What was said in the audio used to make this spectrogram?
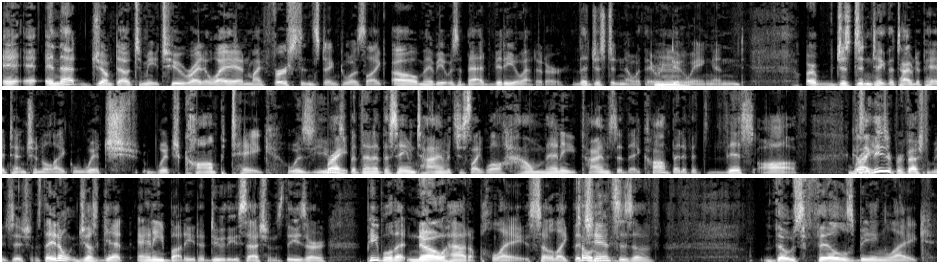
and, and that jumped out to me too right away and my first instinct was like oh maybe it was a bad video editor that just didn't know what they were Mm-hmm. doing and or just didn't take the time to pay attention to like which which comp take was used Right. but then at the same time it's just like well how many times did they comp it if it's this off because Right. like these are professional musicians they don't just get anybody to do these sessions these are people that know how to play so like the Totally. chances of those fills being like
